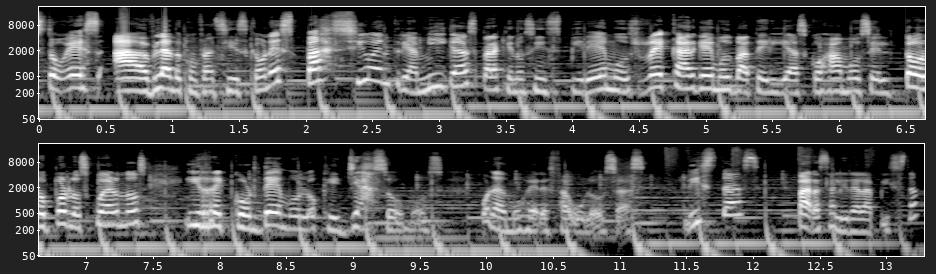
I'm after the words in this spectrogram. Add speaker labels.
Speaker 1: Esto es Hablando con Francisca, un espacio entre amigas para que nos inspiremos, recarguemos baterías, cojamos el toro por los cuernos y recordemos lo que ya somos, unas mujeres fabulosas. ¿Listas para salir a la pista?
